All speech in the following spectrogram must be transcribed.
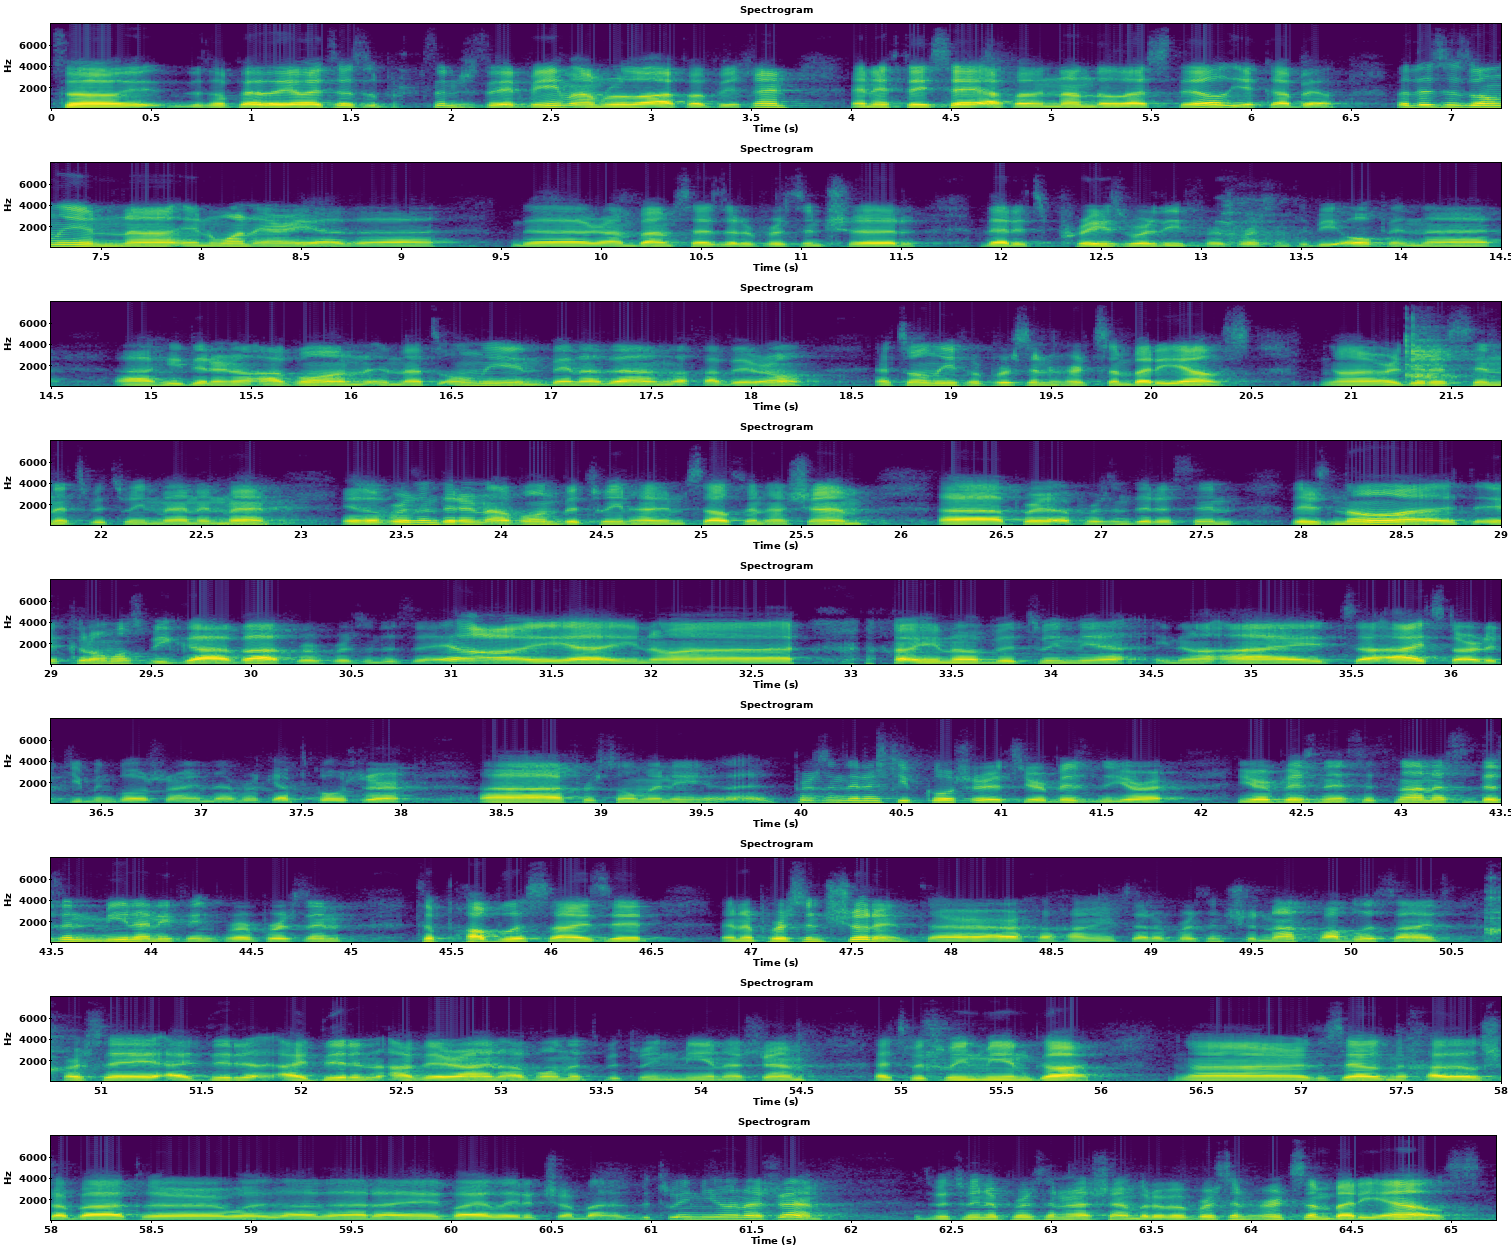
So so Pele says the person should say Vim Amrullah Afapichen, and if they say Afa nonetheless still Yekabel. But this is only in uh, in one area. The the Rambam says that a person should that it's praiseworthy for a person to be open that uh, he did an avon, and that's only in Ben Adam Lachaveron. That's only if a person hurt somebody else uh, or did a sin that's between man and man. If a person did an avon between himself and Hashem, uh, a person did a sin, there's no, uh, it, it, could almost be gava for a person to say, oh yeah, you know, uh, you know, between me, you know, I, I started keeping kosher, I never kept kosher uh, for so many, a person didn't keep kosher, it's your business, your, your business, it's not, it doesn't mean anything for a person to publicize it and a person shouldn't. Our, our Chachamim said a person should not publicize or say I did I did an avera and avon that's between me and Hashem, that's between me and God. Uh, to say I was mechalel Shabbat or uh, that I violated Shabbat, it's between you and Hashem. It's between a person and Hashem. But if a person hurt somebody else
